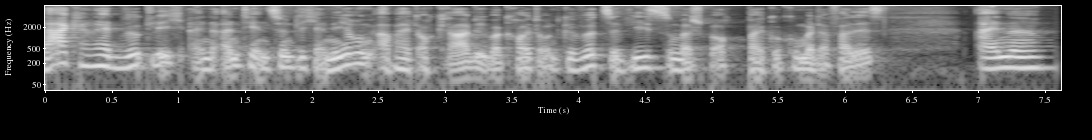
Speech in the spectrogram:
da kann halt wirklich eine antientzündliche Ernährung, aber halt auch gerade über Kräuter und Gewürze, wie es zum Beispiel auch bei Kurkuma der Fall ist, eine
